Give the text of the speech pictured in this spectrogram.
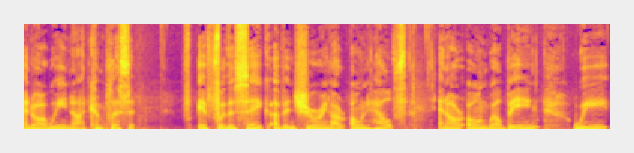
And are we not complicit? If for the sake of ensuring our own health and our own well being, we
